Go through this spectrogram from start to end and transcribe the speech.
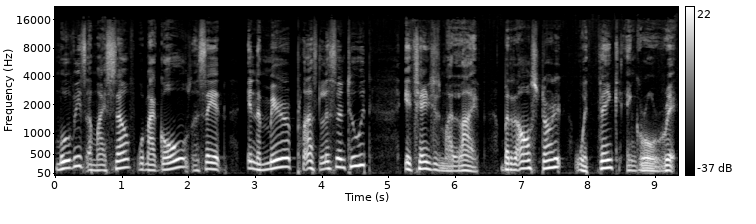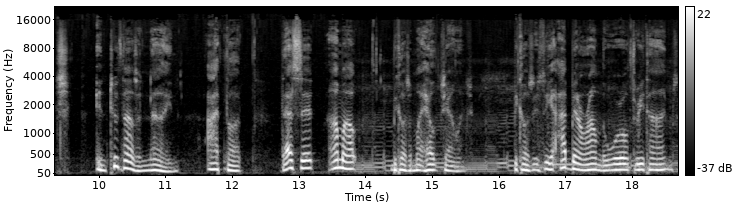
movies of myself with my goals and say it in the mirror plus listen to it, it changes my life. But it all started with Think and Grow Rich. In 2009, I thought, that's it, I'm out because of my health challenge. Because you see, I've been around the world three times,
